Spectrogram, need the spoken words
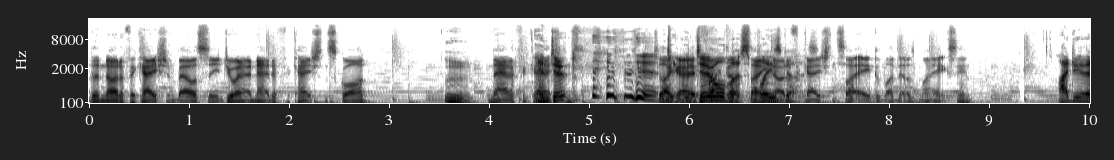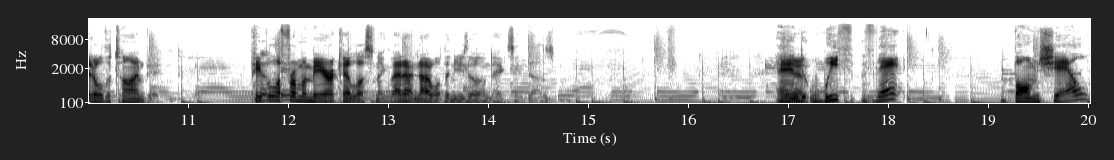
the notification bell so you join our notification squad. Notification. And do- like I do all fucked up this, saying please, guys. so I acted like that was my accent. I do that all the time, dude. People are from America listening. They don't know what the New Zealand accent does. And Yeah. with that bombshell,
